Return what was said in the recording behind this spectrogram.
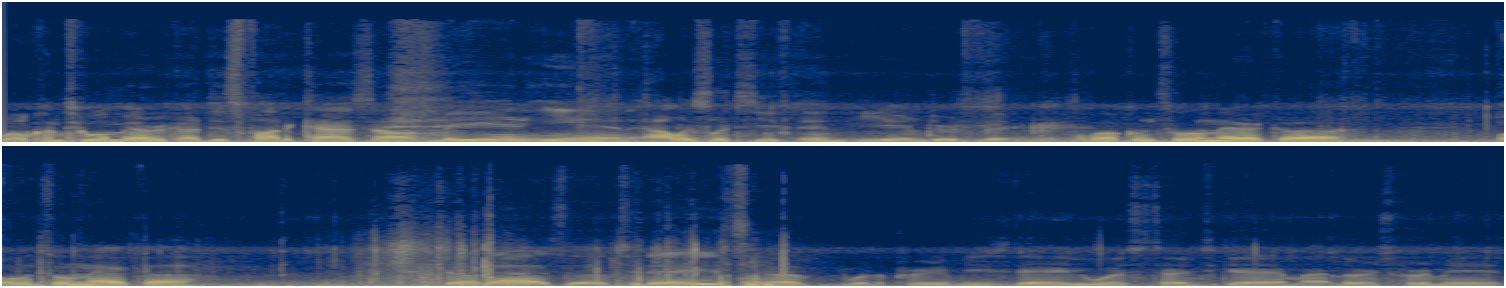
Welcome to America. This podcast of me and Ian, Alex Latif, and Ian Durfick. Welcome to America. Welcome to America. So that's uh, today uh, was a pretty busy day. We was starting to get my learner's permit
